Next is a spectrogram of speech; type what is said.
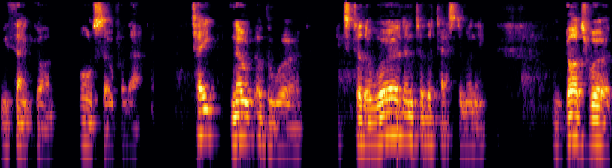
we thank God also for that. Take note of the word. It's to the word and to the testimony. God's word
